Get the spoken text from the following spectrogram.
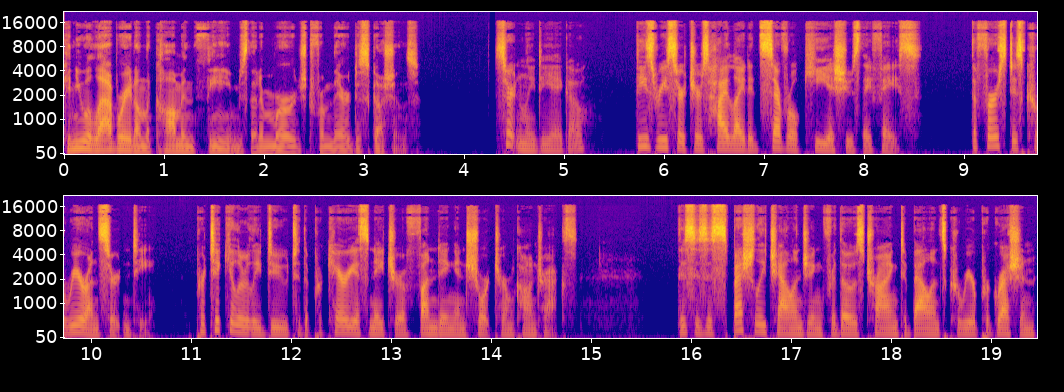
can you elaborate on the common themes that emerged from their discussions? Certainly, Diego. These researchers highlighted several key issues they face. The first is career uncertainty, particularly due to the precarious nature of funding and short term contracts. This is especially challenging for those trying to balance career progression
